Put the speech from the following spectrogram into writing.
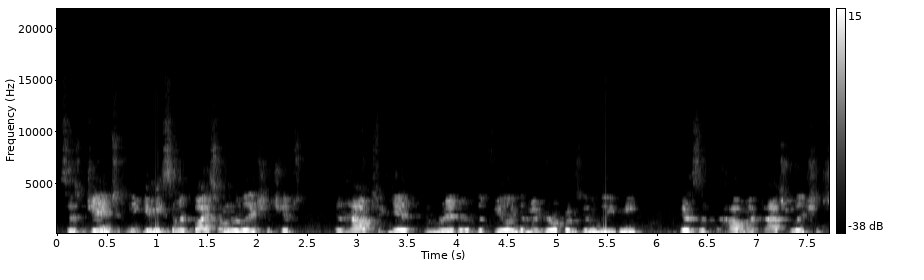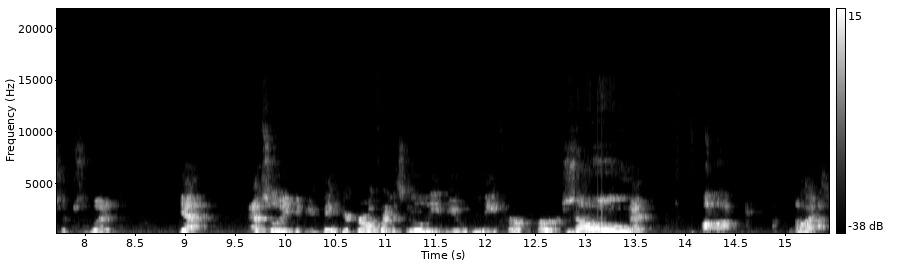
It says, James, can you give me some advice on relationships and how to get rid of the feeling that my girlfriend's going to leave me because of how my past relationships went? Yeah, absolutely. If you think your girlfriend is going to leave you, leave her first. No. That- Fuck. What?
